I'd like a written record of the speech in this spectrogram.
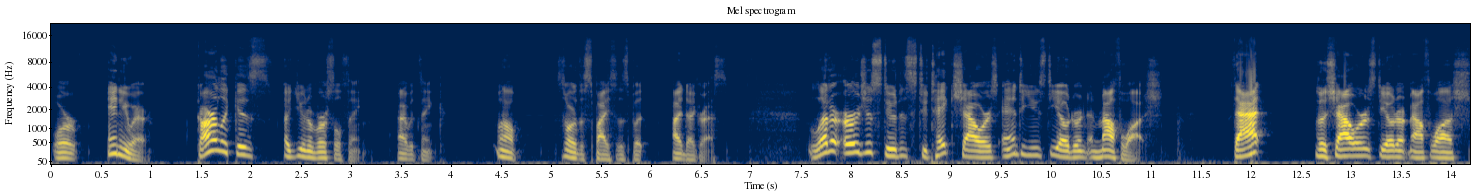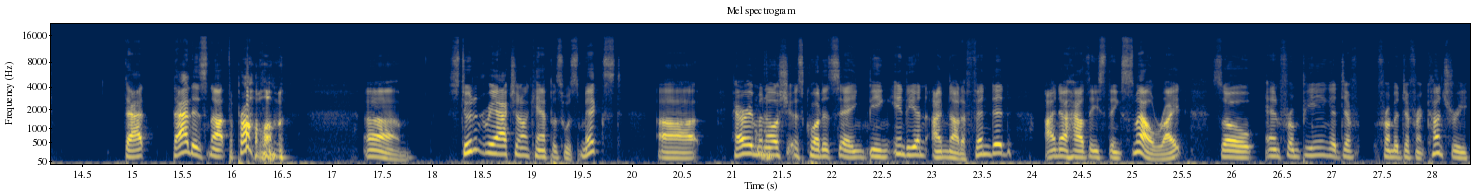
Or anywhere? Garlic is a universal thing, I would think. Well, so are the spices, but I digress. The letter urges students to take showers and to use deodorant and mouthwash. That, the showers, deodorant, mouthwash, that that is not the problem. um, student reaction on campus was mixed. Uh, Harry Minoche is quoted saying, Being Indian, I'm not offended. I know how these things smell, right? So, and from being a diff- from a different country,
